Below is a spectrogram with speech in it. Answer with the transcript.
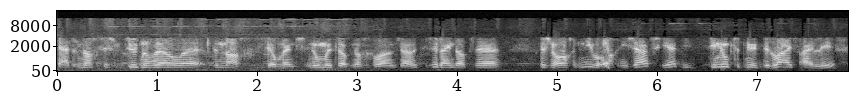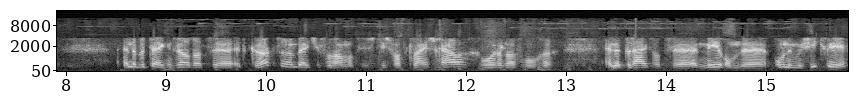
Ja, de nacht is natuurlijk nog wel uh, de nacht. Veel mensen noemen het ook nog gewoon zo. Het is alleen dat het is een nieuwe organisatie, hè? Die, die noemt het nu The Life I Live. En dat betekent wel dat het karakter een beetje veranderd is. Het is wat kleinschaliger geworden dan vroeger. En het draait wat meer om de, om de muziek weer.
